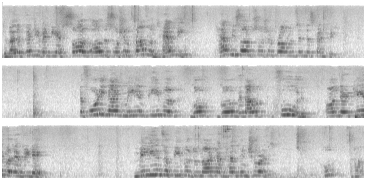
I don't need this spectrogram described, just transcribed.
developed country when we have solved all the social problems. Have we? Have we solved social problems in this country? The 49 million people go, go without food on their table every day. Millions of people do not have health insurance. Who? Huh?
